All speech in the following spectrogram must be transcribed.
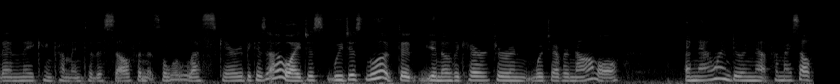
then they can come into the self and it's a little less scary because oh i just we just looked at you know the character in whichever novel and now i'm doing that for myself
